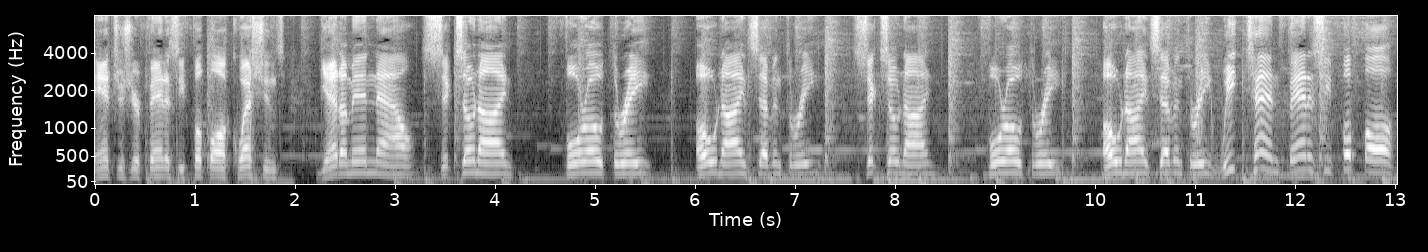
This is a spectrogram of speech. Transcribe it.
answers your fantasy football questions. Get them in now. 609 403 0973. 609 403 0973. Week 10 fantasy football.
